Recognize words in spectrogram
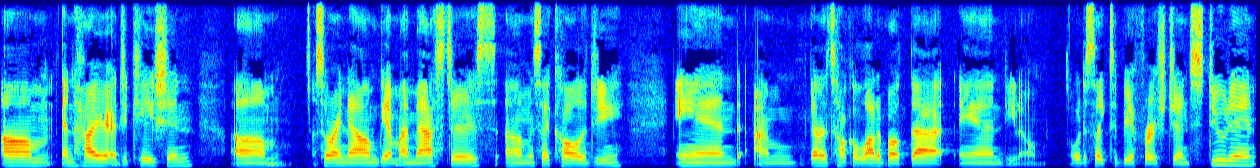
um, in higher education. Um, so right now I'm getting my master's um, in psychology, and I'm going to talk a lot about that and, you know, what it's like to be a first gen student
